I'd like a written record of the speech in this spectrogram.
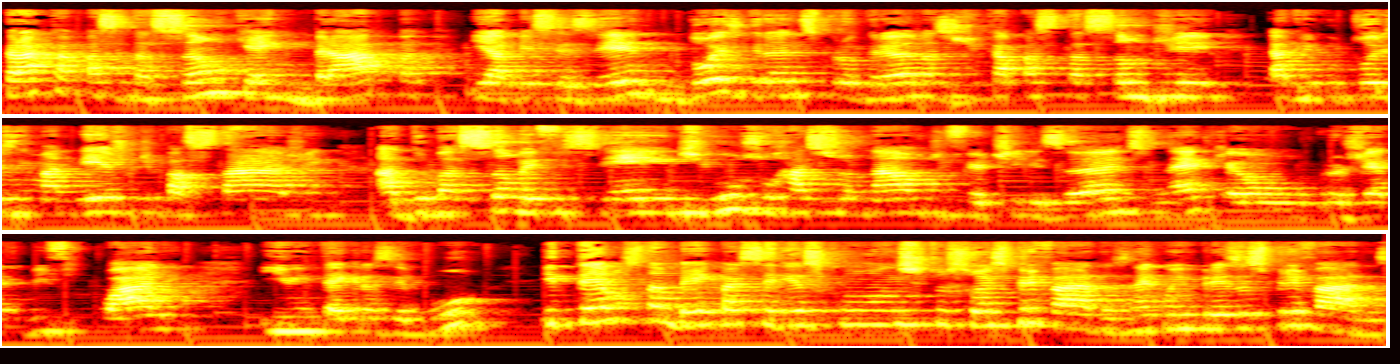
para capacitação, que é a Embrapa e a BCZ, dois grandes programas de capacitação de agricultores em manejo de pastagem, adubação eficiente, uso racional de fertilizantes, né, que é o projeto Bifiquali e o Integra Zebu. E temos também parcerias com instituições privadas, né, com empresas privadas.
